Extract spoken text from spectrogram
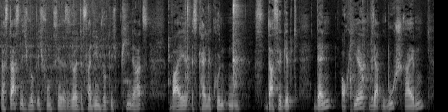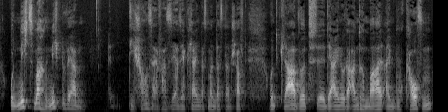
dass das nicht wirklich funktioniert. Also die Leute verdienen wirklich Peanuts, weil es keine Kunden dafür gibt. Denn auch hier, wie gesagt, ein Buch schreiben und nichts machen, nicht bewerben. Die Chance ist einfach sehr, sehr klein, dass man das dann schafft. Und klar wird äh, der eine oder andere mal ein Buch kaufen.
